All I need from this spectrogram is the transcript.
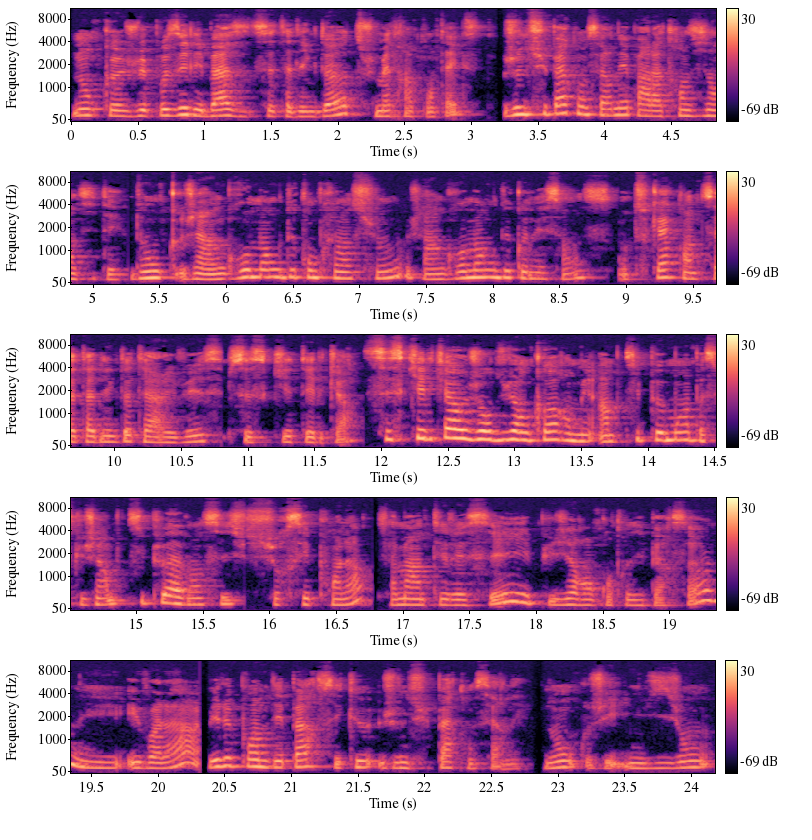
Donc euh, je vais poser les bases de cette anecdote, je vais mettre un contexte. Je ne suis pas concernée par la transidentité. Donc j'ai un gros manque de compréhension, j'ai un gros manque de connaissances. En tout cas, quand cette anecdote est arrivée, c'est ce qui était le cas. C'est ce qui est le cas aujourd'hui encore, mais un petit peu moins parce que j'ai un petit peu avancé sur ces points-là. Ça m'a intéressé et puis j'ai rencontré des personnes et, et voilà. Mais le point de départ, c'est que je ne suis pas concernée. Donc j'ai une vision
